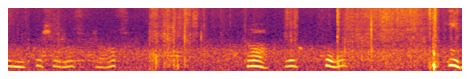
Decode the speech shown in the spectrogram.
Хорошо. Минутку еще раз, раз. Так, легко. И.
